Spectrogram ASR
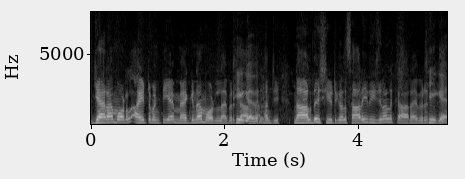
11 ਮਾਡਲ i20 ਹੈ ਮੈਗਨਾ ਮਾਡਲ ਹੈ ਵੀਰ ਠੀਕ ਹਾਂਜੀ ਨਾਲ ਦੇ ਸ਼ੀਟ ਕਲਰ ਸਾਰੀ ਰੀਜਨਲ ਕਾਰ ਹੈ ਵੀਰ। ਠੀਕ ਹੈ।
